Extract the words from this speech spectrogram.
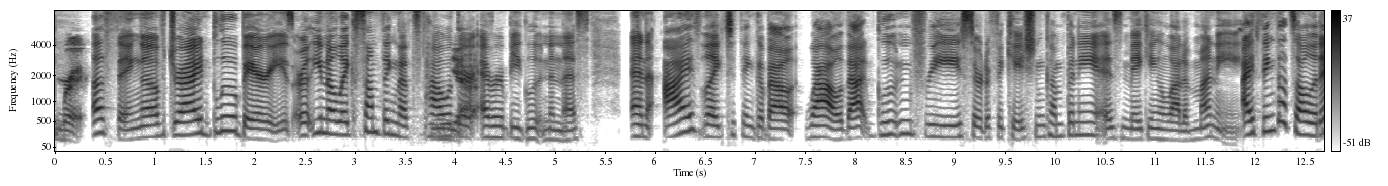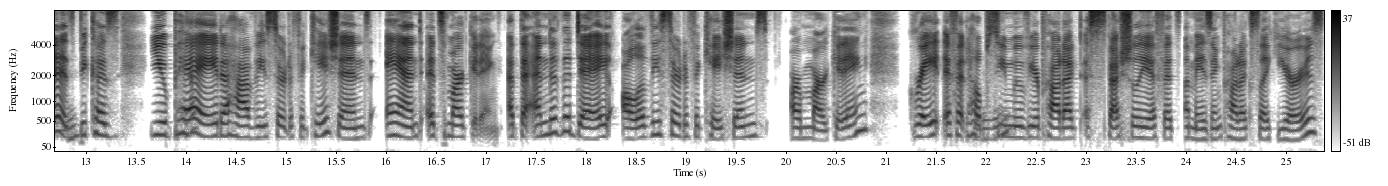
right. a thing of dried blueberries or, you know, like something that's how would yeah. there ever be gluten in this? And I like to think about, wow, that gluten free certification company is making a lot of money. I think that's all it is mm-hmm. because you pay to have these certifications and it's marketing. At the end of the day, all of these certifications are marketing. Great if it helps mm-hmm. you move your product, especially if it's amazing products like yours.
